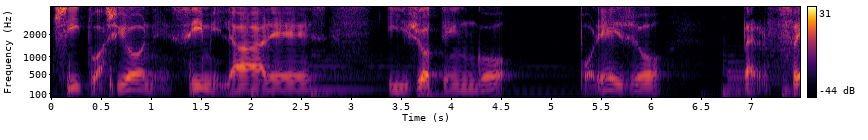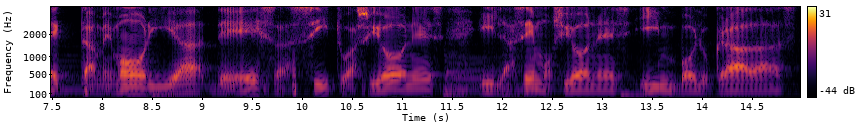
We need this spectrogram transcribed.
situaciones similares y yo tengo, por ello, perfecta memoria de esas situaciones y las emociones involucradas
